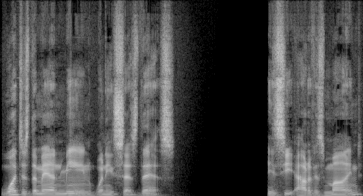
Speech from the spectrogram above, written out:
What does the man mean when he says this? Is he out of his mind?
